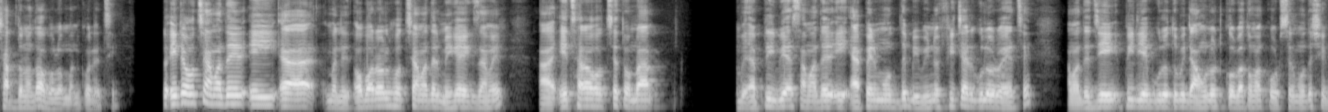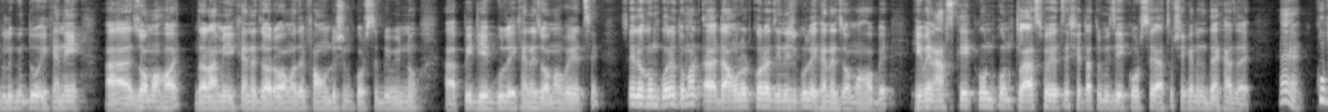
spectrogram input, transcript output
সাবধানতা অবলম্বন করেছি। তো এটা হচ্ছে আমাদের এই মানে ওভারঅল হচ্ছে আমাদের মেগা এক্সামের এছাড়াও হচ্ছে তোমরা প্রিভিয়াস আমাদের এই অ্যাপের মধ্যে বিভিন্ন ফিচারগুলো রয়েছে। আমাদের যেই পিডিএফগুলো তুমি ডাউনলোড করবা তোমার কোর্সের মধ্যে সেগুলো কিন্তু এখানে জমা হয়। ধরো আমি এখানে ধরো আমাদের ফাউন্ডেশন কোর্সের বিভিন্ন পিডিএফগুলো এখানে জমা হয়েছে। সেরকম করে তোমার ডাউনলোড করা জিনিসগুলো এখানে জমা হবে। ইভেন আজকে কোন, কোন ক্লাস হয়েছে সেটা তুমি যে কোর্সে আছো সেখানে দেখা যায়। হ্যাঁ? খুব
